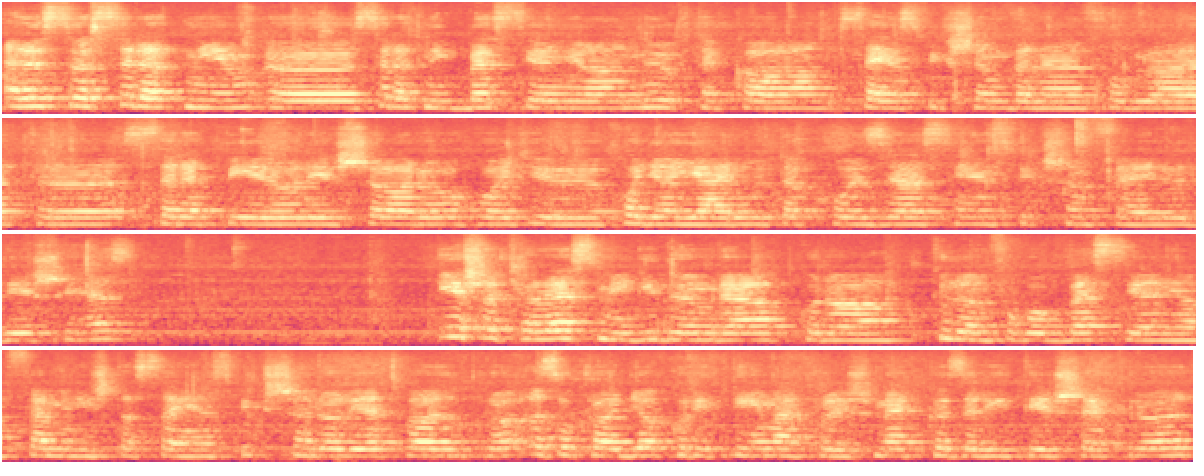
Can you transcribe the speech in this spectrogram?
Először szeretném, szeretnék beszélni a nőknek a science fictionben elfoglalt szerepéről és arról, hogy hogyan járultak hozzá a science fiction fejlődéséhez. És hogyha lesz még időm rá, akkor a, külön fogok beszélni a feminista science fictionről, illetve azokról, azokról a gyakori témákról és megközelítésekről,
